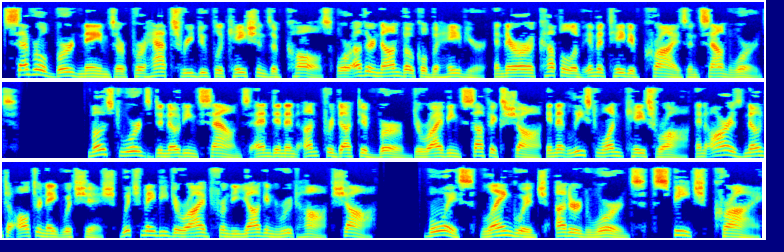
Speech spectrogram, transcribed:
Several bird names are perhaps reduplications of calls, or other nonvocal behavior, and there are a couple of imitative cries and sound words. Most words denoting sounds end in an unproductive verb deriving suffix sha, in at least one case ra, and r is known to alternate with shish, which may be derived from the Yagan root ha, sha. Voice, language, uttered words, speech, cry,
